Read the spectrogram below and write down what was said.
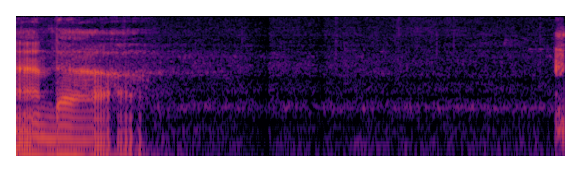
and uh,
